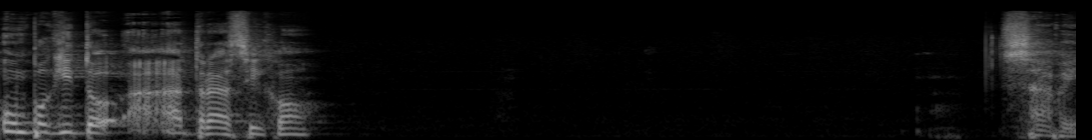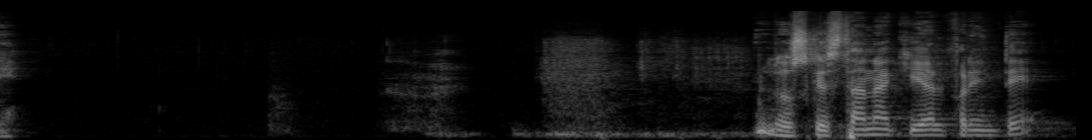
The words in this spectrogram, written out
Un poquito atrás, hijo. Sabe. Los que están aquí al frente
